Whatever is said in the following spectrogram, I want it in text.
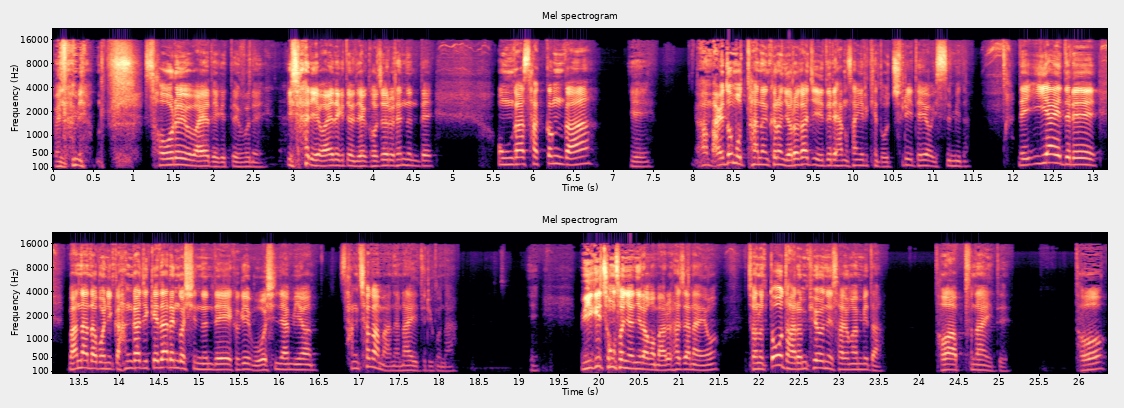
왜냐면 서울에 와야 되기 때문에 이 자리에 와야 되기 때문에 제가 거절을 했는데 온갖 사건과 예, 아, 말도 못하는 그런 여러 가지 일들이 항상 이렇게 노출이 되어 있습니다. 근데 이 아이들을 만나다 보니까 한 가지 깨달은 것이 있는데 그게 무엇이냐면 상처가 많은 아이들이구나. 예, 위기 청소년이라고 말을 하잖아요. 저는 또 다른 표현을 사용합니다. 더 아픈 아이들, 더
